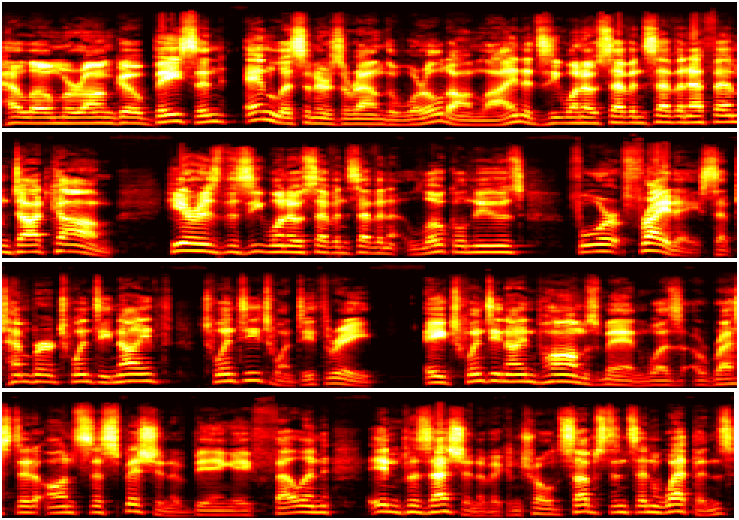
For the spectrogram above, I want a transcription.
Hello, Morongo Basin, and listeners around the world online at z1077fm.com. Here is the Z1077 local news for Friday, September 29th, 2023. A 29 Palms man was arrested on suspicion of being a felon in possession of a controlled substance and weapons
